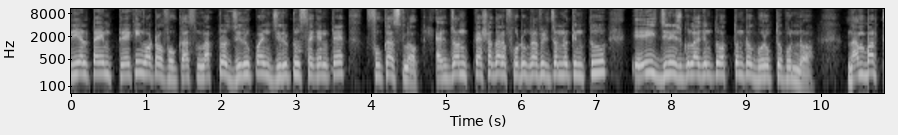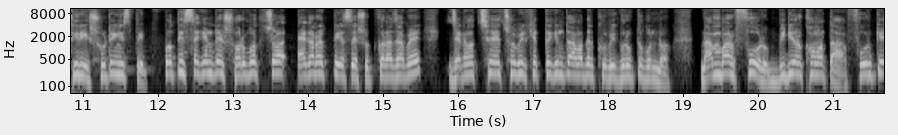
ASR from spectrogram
real time tracking auto focus মাত্র জিরো পয়েন্ট জিরো টু সেকেন্ডে ফোকাস লক একজন পেশাদার ফটোগ্রাফির জন্য কিন্তু এই জিনিসগুলা কিন্তু অত্যন্ত গুরুত্বপূর্ণ। Number three, shooting speed. প্রতি সেকেন্ডে সর্বোচ্চ এগারো এফপিএস শ্যুট করা যাবে, যেটা হচ্ছে ছবির ক্ষেত্রে কিন্তু আমাদের খুবই গুরুত্বপূর্ণ। নাম্বার ফোর, ভিডিওর ক্ষমতা। Four K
